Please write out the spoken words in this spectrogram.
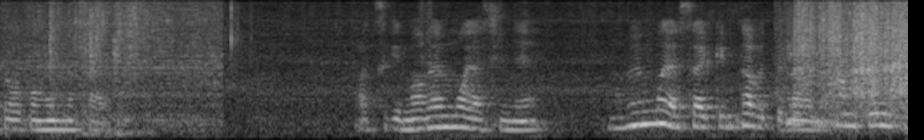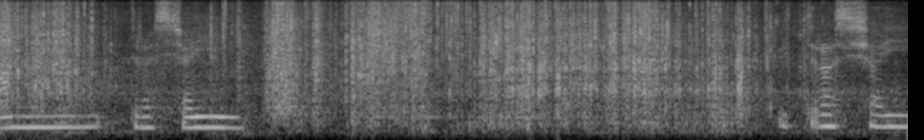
当ごめんなさい。あ次豆もやしね豆もや最近食べてないの？3分間いってらっしゃい。いってらっしゃい。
